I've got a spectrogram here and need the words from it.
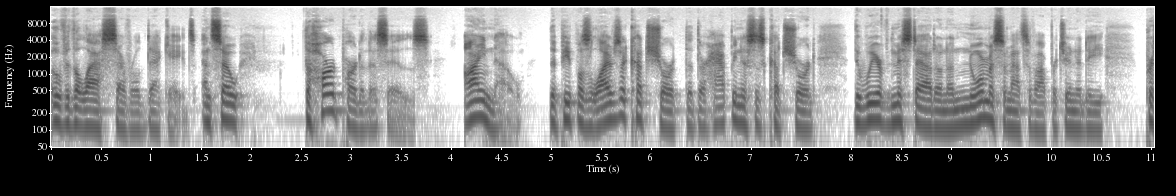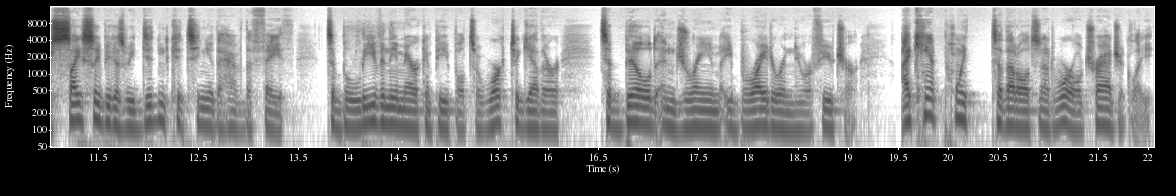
over the last several decades. And so the hard part of this is I know that people's lives are cut short, that their happiness is cut short, that we have missed out on enormous amounts of opportunity precisely because we didn't continue to have the faith to believe in the American people, to work together, to build and dream a brighter and newer future. I can't point to that alternate world, tragically,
